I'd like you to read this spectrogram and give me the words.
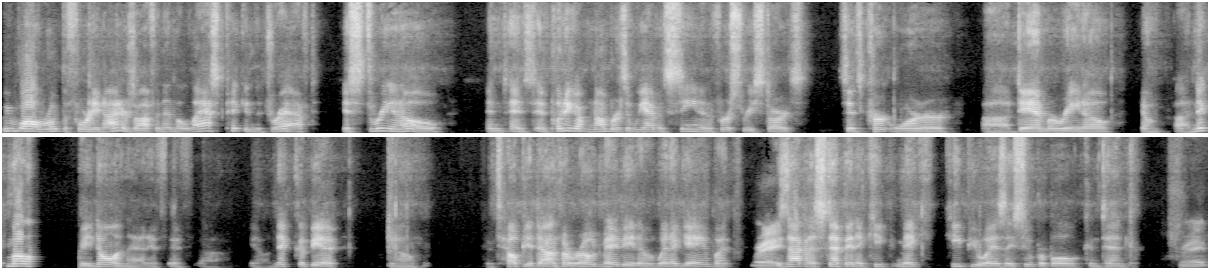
we all wrote the 49ers off, and then the last pick in the draft is 3 and 0 and, and, and putting up numbers that we haven't seen in the first three starts since Kurt Warner, uh, Dan Marino, you know, uh, Nick Mullen be doing that. If, if uh, you know, Nick could be a, you know, help you down the road maybe to win a game, but right. he's not going to step in and keep make keep you as a Super Bowl contender. Right.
